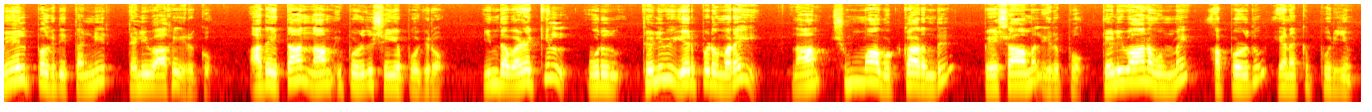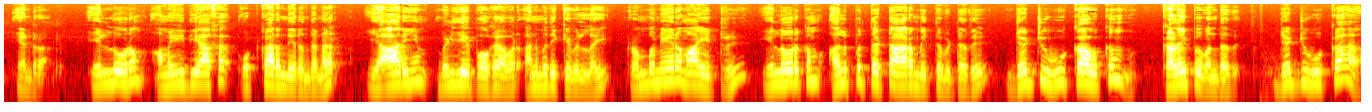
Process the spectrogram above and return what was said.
மேல் பகுதி தண்ணீர் தெளிவாக இருக்கும். அதைத்தான் நாம் இப்பொழுது செய்யப் போகிறோம். இந்த வழக்கில் ஒரு தெளிவு ஏற்படும் வரை நாம் சும்மா உட்கார்ந்து பேசாமல் இருப்போம். தெளிவான உண்மை அப்பொழுது எனக்கு புரியும் என்றார். எல்லோரும் அமைதியாக உட்கார்ந்து இருந்தனர் யாரையும் வெளியே போக அவர் அனுமதிக்கவில்லை. ரொம்ப நேரம் ஆயிற்று எல்லோருக்கும் அலுப்பு தட்ட ஆரம்பித்து விட்டது. ஜட்ஜு ஊக்காவுக்கும் களைப்பு வந்தது. ஜட்ஜு ஊக்கா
